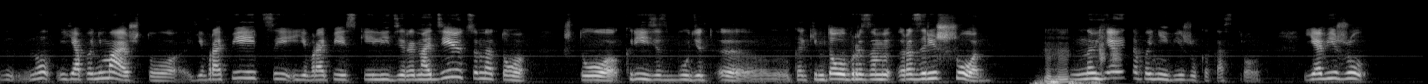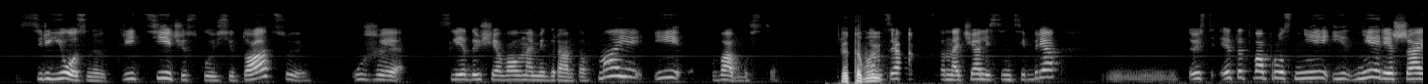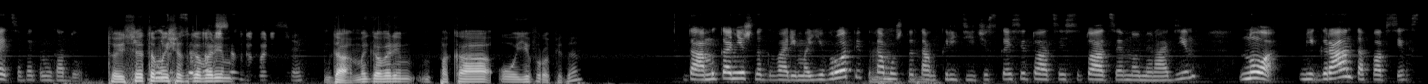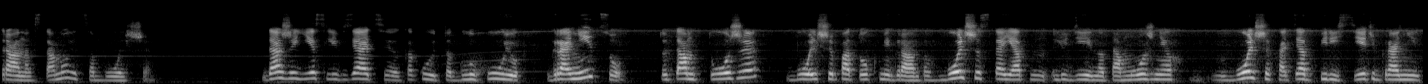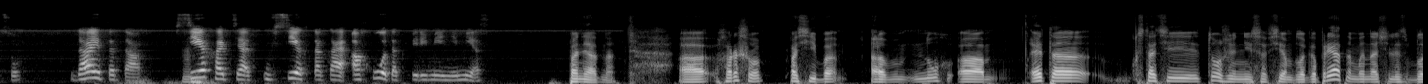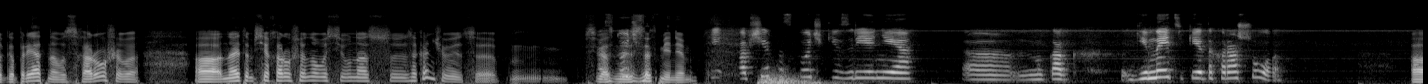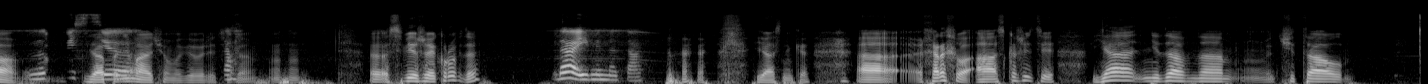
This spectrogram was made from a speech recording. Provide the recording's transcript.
Ну, я понимаю, что европейцы и европейские лидеры надеются на то, что кризис будет э, каким-то образом разрешен. Угу. Но я этого не вижу как астролог. Я вижу серьезную, критическую ситуацию уже следующая волна мигрантов в мае и в августе. Это мы... В начале сентября то есть этот вопрос не, не решается в этом году. То есть И это мы сейчас говорим... Да, мы говорим пока о Европе, да? Да, мы, конечно, говорим о Европе, потому mm. что там критическая ситуация, ситуация номер один. Но мигрантов во всех странах становится больше. Даже если взять какую-то глухую границу, то там тоже больше поток мигрантов, больше стоят людей на таможнях, больше хотят пересечь границу. Да, это так. Все mm. хотят, у всех такая охота к перемене мест. Понятно. А, хорошо, спасибо. А, ну, а, это, кстати, тоже не совсем благоприятно. Мы начали с благоприятного, с хорошего. А, на этом все хорошие новости у нас э, заканчиваются, связанные а с, точки, с затмением. Вообще-то с точки зрения, ну как, генетики это хорошо. А, ну, есть, я э... понимаю, о чем вы говорите. Да. Да. Угу. Э, свежая кровь, да? Да, именно так. Ясненько. А, хорошо, а скажите, я недавно читал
